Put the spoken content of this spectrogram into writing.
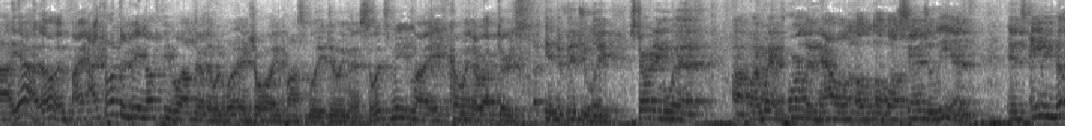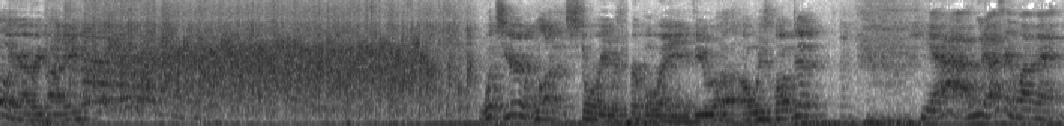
Uh, yeah, no, I, I thought there'd be enough people out there that would, would enjoy possibly doing this. So let's meet my co-interrupters uh, individually, starting with, uh, by way of Portland, now a, a Los Angelian. It's Amy Miller, everybody. What's your lo- story with Purple Rain? Have you uh, always loved it? Yeah, who doesn't love it?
